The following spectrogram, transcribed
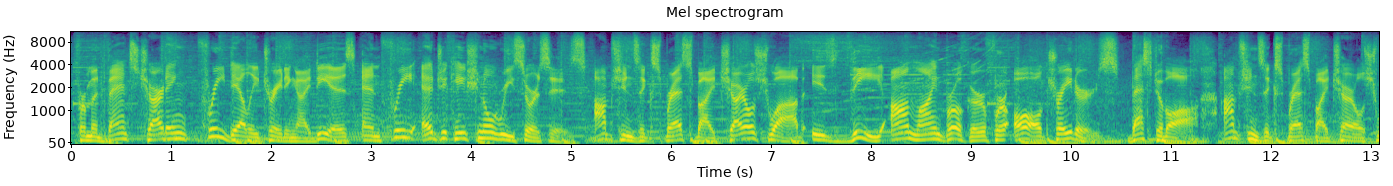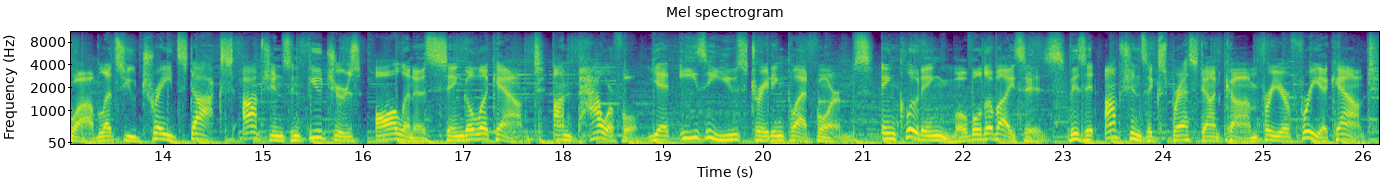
From advanced charting, free daily trading ideas, and free educational resources. optionsXpress by Charles Schwab is the online broker for all traders. Best of all, optionsXpress by Charles Schwab lets you trade stocks, options, and futures all in a single account on powerful yet easy use trading platforms, including mobile devices. Visit optionsxpress.com for your free account.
